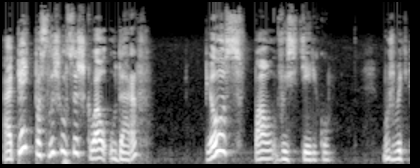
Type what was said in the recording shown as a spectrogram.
Опять послышался шквал ударов. Пес впал в истерику. «Может быть,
